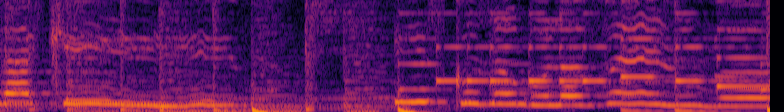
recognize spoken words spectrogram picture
lakif iskozambola veluma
